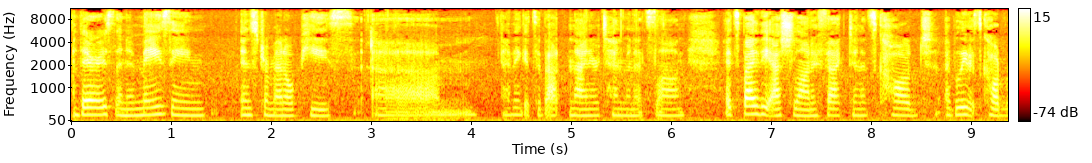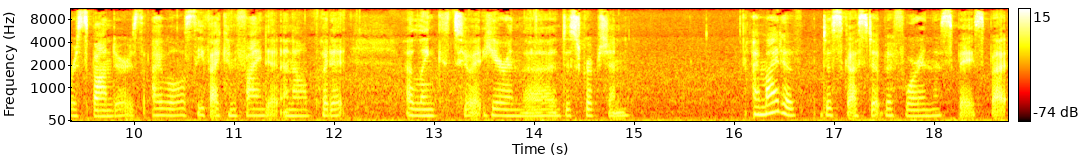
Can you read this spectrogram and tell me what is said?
there is an amazing instrumental piece. Um, I think it's about nine or ten minutes long. It's by the Echelon Effect, and it's called, I believe it's called Responders. I will see if I can find it, and I'll put it a link to it here in the description. I might have discussed it before in this space, but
